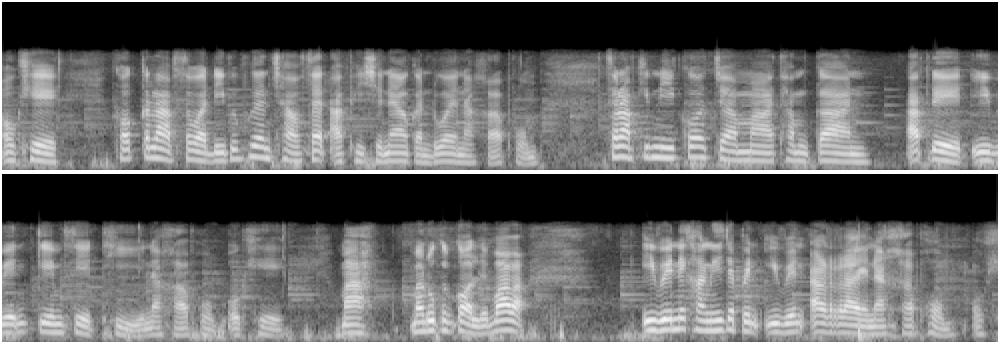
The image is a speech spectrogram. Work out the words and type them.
โอเค ขอกราบสวัสดีเพื่อนๆชาว ZRP Channel กันด้วยนะครับผมสำหรับคลิปนี้ก็จะมาทำการอัปเดตอีเวนต์เกมเศรษฐีนะครับผมโอเค มามาดูกันก่อนเลยว่าอีเวนต์ในครั้งนี้จะเป็นอีเวนต์อะไรนะครับผมโอเค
